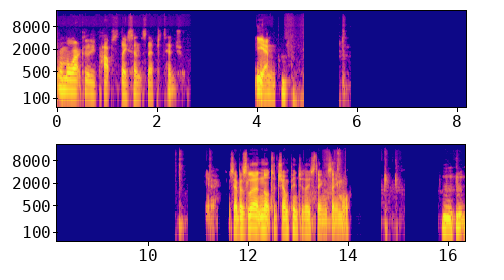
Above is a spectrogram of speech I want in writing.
Or more accurately, perhaps they sense their potential. Yeah. Mm. Zeba's learned not to jump into those things anymore. Mm-hmm.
